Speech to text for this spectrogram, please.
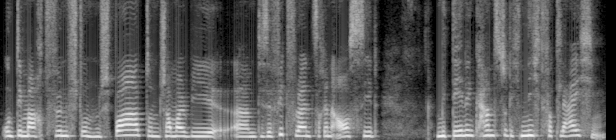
und die macht fünf Stunden Sport und schau mal, wie ähm, diese Fitfluencerin aussieht. Mit denen kannst du dich nicht vergleichen.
